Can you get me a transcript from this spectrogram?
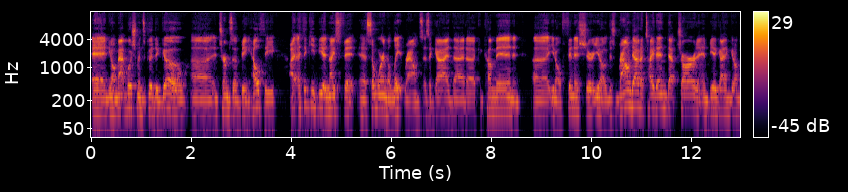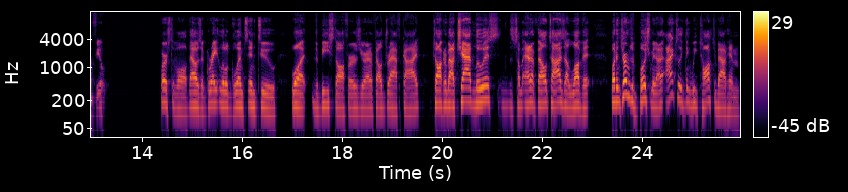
and you know Matt Bushman's good to go uh, in terms of being healthy, I, I think he'd be a nice fit uh, somewhere in the late rounds as a guy that can come in and uh, you know finish or you know just round out a tight end depth chart and be a guy that can get on the field. First of all, that was a great little glimpse into what the Beast offers, your NFL draft guide. Talking about Chad Lewis, some NFL ties. I love it. But in terms of Bushman, I actually think we talked about him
